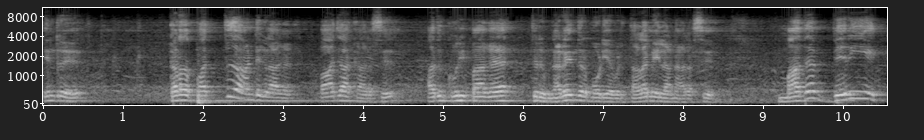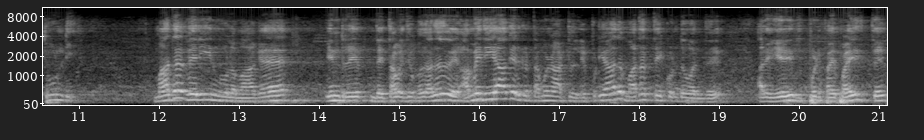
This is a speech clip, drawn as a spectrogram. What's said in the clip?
இன்று கடந்த பத்து ஆண்டுகளாக பாஜக அரசு அது குறிப்பாக திரு நரேந்திர மோடி அவர் தலைமையிலான அரசு மத வெறியை தூண்டி மத வெறியின் மூலமாக இன்று இந்த தமிழ் அதாவது அமைதியாக இருக்கிற தமிழ்நாட்டில் எப்படியாவது மதத்தை கொண்டு வந்து அதை எரி- ப- பழித்து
